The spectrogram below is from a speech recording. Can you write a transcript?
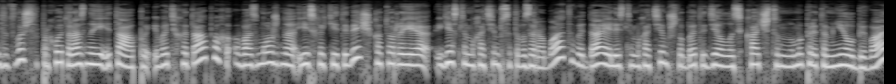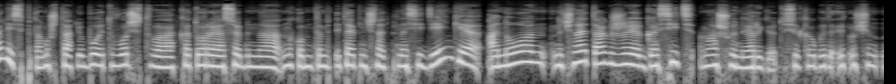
это творчество проходит разные этапы. И в этих этапах, возможно, есть какие-то вещи, которые, если мы хотим с этого зарабатывать, да, или если мы хотим, чтобы это делалось качественно, но мы при этом не убивались, потому что любое творчество, которое особенно на каком-то этапе начинает приносить деньги, оно начинает также гасить нашу энергию. То есть как бы это очень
